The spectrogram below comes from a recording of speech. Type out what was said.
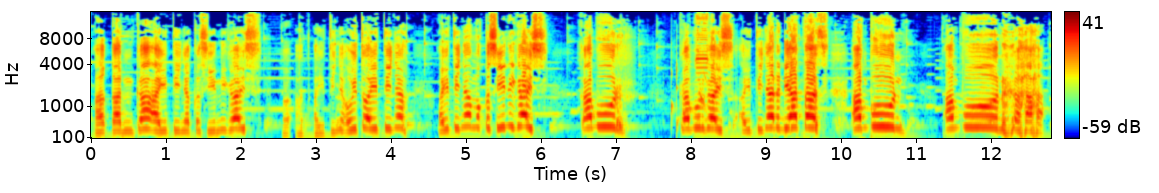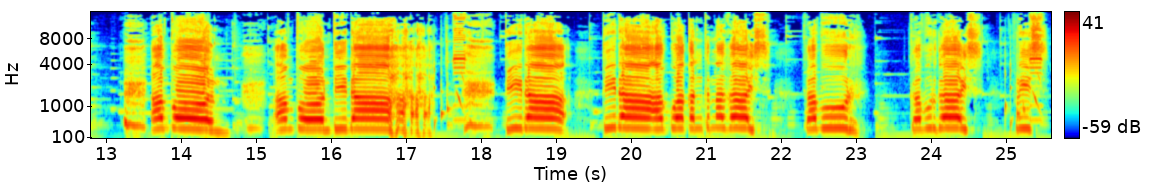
Akankah IT-nya ke sini guys? Ah, IT-nya. Oh, itu IT-nya. IT-nya mau ke sini guys. Kabur. Kabur guys. IT-nya ada di atas. Ampun. Ampun. Ampun. Ampun Tidak. Tidak. Tidak Aku akan kena guys. Kabur. Kabur guys. Please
